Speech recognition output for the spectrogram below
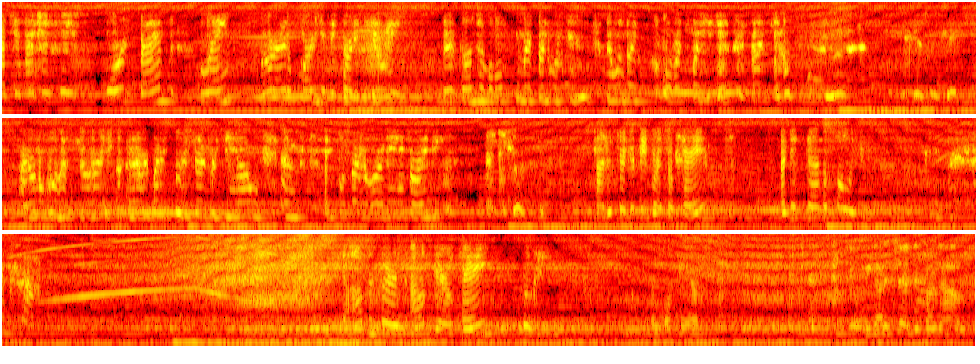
of the emergency. Ford, Ben, Lane, we were at a party and they started shooting. There's guns involved. My friend was in. There was like over 20 guns. I don't know who the shooter is, and everybody started freaking out, and people started running, driving. Uh, just take a deep breath, okay? I can stay on the you. The officer okay? Okay. I'm walking out. We gotta check this on house.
